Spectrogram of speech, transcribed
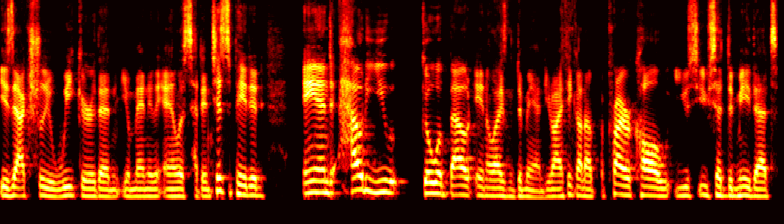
is actually weaker than you know, many analysts had anticipated? And how do you go about analyzing demand? You know i think on a, a prior call you, you said to me that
